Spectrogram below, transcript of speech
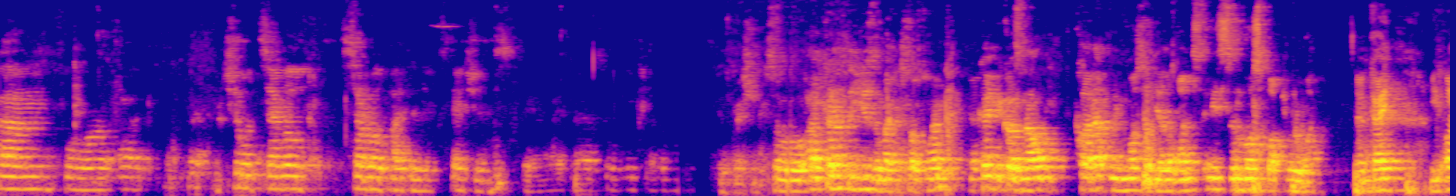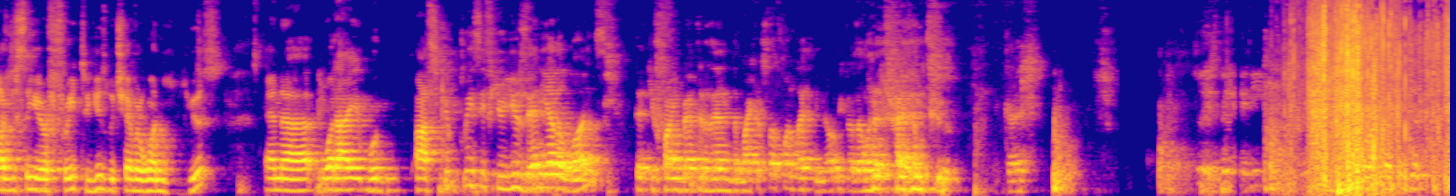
um, for, uh, it showed several, several Python extensions. right? Uh, so which other one? Good question. So I currently use the Microsoft one, okay, because now caught up with most of the other ones, and it's the most popular one. Okay, you, obviously you're free to use whichever one you use. And uh, what I would ask you, please, if you use any other ones that you find better than the Microsoft one, let me know because I want to try them too. Okay. So it's very any Or I can just-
